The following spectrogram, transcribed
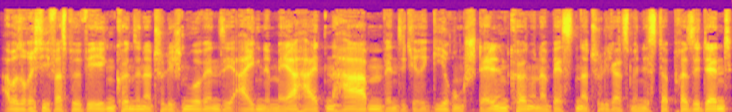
Aber so richtig was bewegen können sie natürlich nur, wenn sie eigene Mehrheiten haben, wenn sie die Regierung stellen können und am besten natürlich als Ministerpräsident.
